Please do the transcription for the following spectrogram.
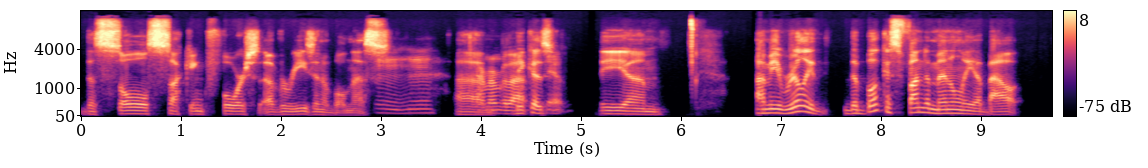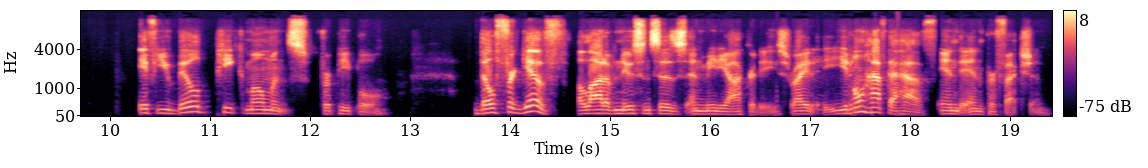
the soul sucking force of reasonableness. Mm-hmm. Um, I remember that because yep. the um, I mean, really, the book is fundamentally about if you build peak moments for people, they'll forgive a lot of nuisances and mediocrities, right? Mm-hmm. You don't have to have end to end perfection,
